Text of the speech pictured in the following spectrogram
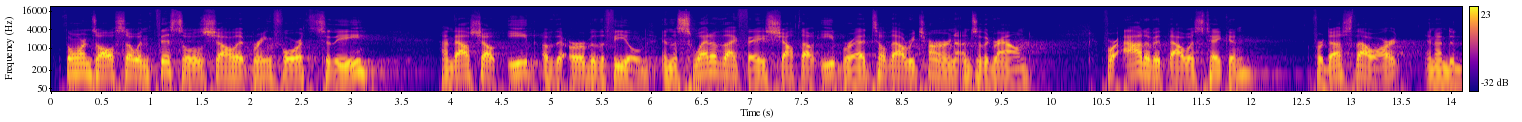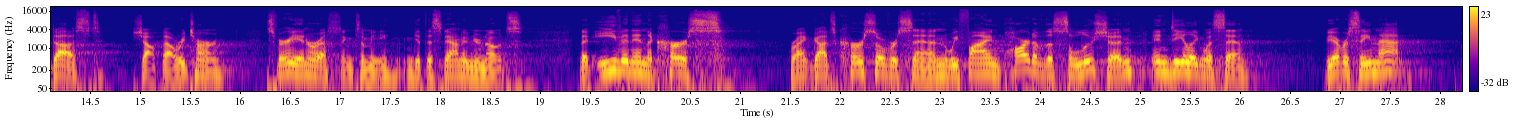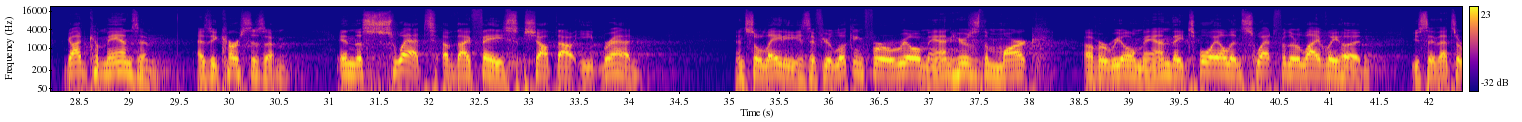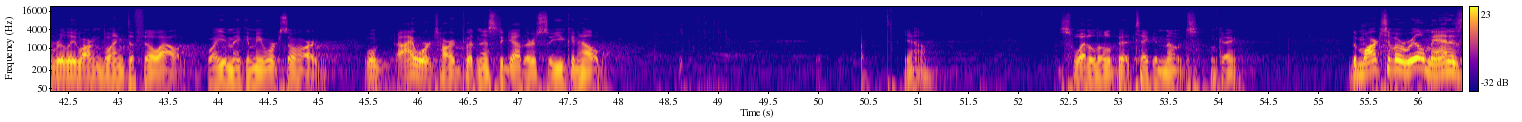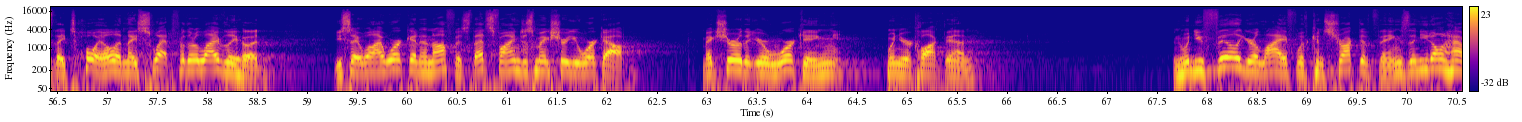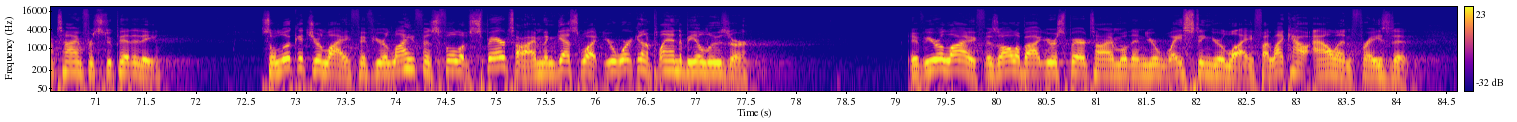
Thorns also and thistles shall it bring forth to thee, and thou shalt eat of the herb of the field. In the sweat of thy face shalt thou eat bread till thou return unto the ground. For out of it thou wast taken, for dust thou art, and unto dust shalt thou return. It's very interesting to me, get this down in your notes, that even in the curse, right, God's curse over sin, we find part of the solution in dealing with sin. Have you ever seen that? God commands him as he curses him. In the sweat of thy face shalt thou eat bread. And so, ladies, if you're looking for a real man, here's the mark of a real man. They toil and sweat for their livelihood. You say, that's a really long blank to fill out. Why are you making me work so hard? Well, I worked hard putting this together, so you can help. Yeah. Sweat a little bit, taking notes, okay? The marks of a real man is they toil and they sweat for their livelihood. You say, Well, I work in an office. That's fine. Just make sure you work out. Make sure that you're working when you're clocked in. And when you fill your life with constructive things, then you don't have time for stupidity. So look at your life. If your life is full of spare time, then guess what? You're working a plan to be a loser. If your life is all about your spare time, well, then you're wasting your life. I like how Alan phrased it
